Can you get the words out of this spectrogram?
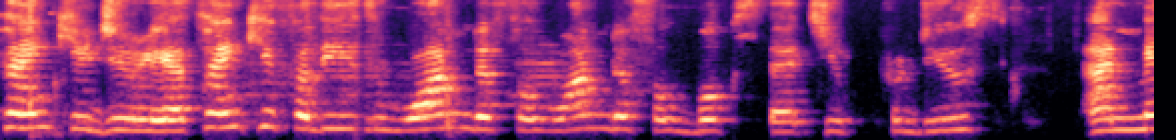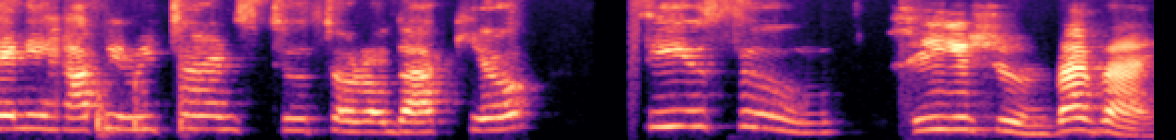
Thank you, Julia. Thank you for these wonderful, wonderful books that you produced and many happy returns to Torodakio. See you soon. See you soon. Bye-bye.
